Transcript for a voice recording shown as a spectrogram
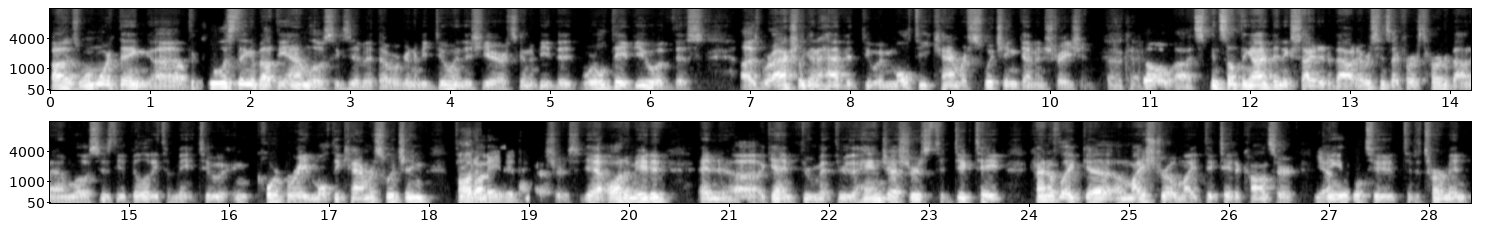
Uh, there's one more thing. Uh, oh. The coolest thing about the AMLOS exhibit that we're going to be doing this year, it's going to be the world debut of this, uh, is we're actually going to have it do a multi-camera switching demonstration. Okay. So uh, it's been something I've been excited about ever since I first heard about AMLOS is the ability to make to incorporate multi-camera switching. Automated. Gestures. Yeah, automated and uh, again through through the hand gestures to dictate kind of like a, a maestro might dictate a concert yeah. being able to to determine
